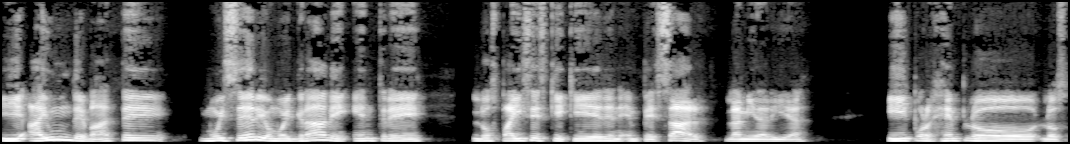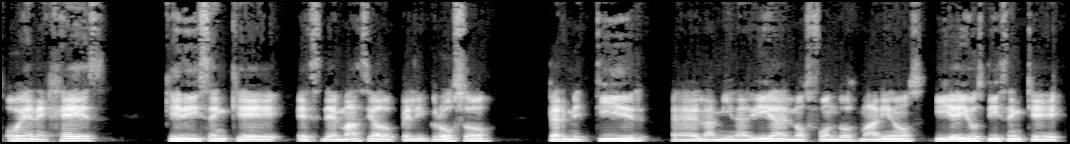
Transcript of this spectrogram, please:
y hay un debate muy serio, muy grave entre los países que quieren empezar la minería y, por ejemplo, los ONGs que dicen que es demasiado peligroso permitir eh, la minería en los fondos marinos y ellos dicen que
